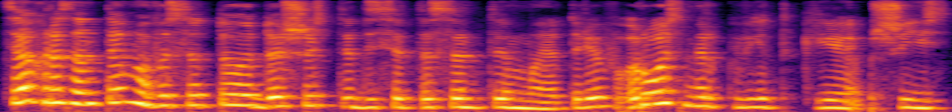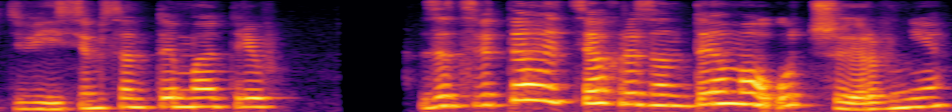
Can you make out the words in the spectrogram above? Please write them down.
Ця хризантема висотою до 60 см, розмір квітки 6-8 см. Зацвітає ця хризантема у червні,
